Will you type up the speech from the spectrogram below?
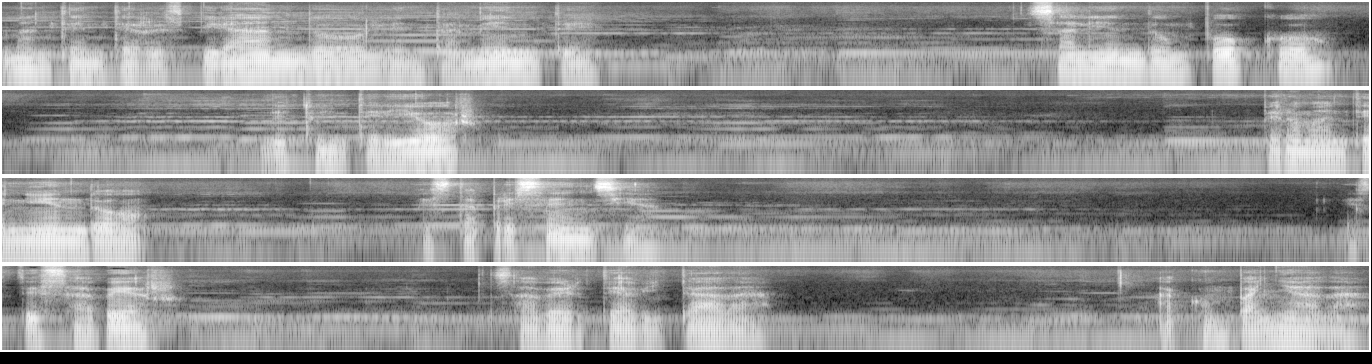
Mantente respirando lentamente, saliendo un poco de tu interior, pero manteniendo esta presencia, este saber, saberte habitada, acompañada.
